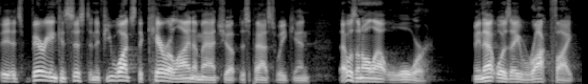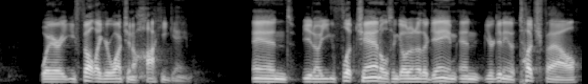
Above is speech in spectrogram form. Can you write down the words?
it's very inconsistent. If you watch the Carolina matchup this past weekend, that was an all-out war. I mean, that was a rock fight where you felt like you're watching a hockey game and you know you can flip channels and go to another game, and you're getting a touch foul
